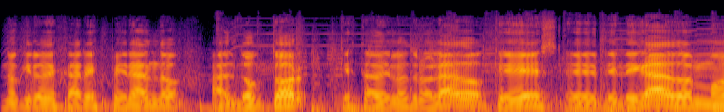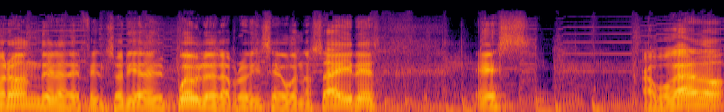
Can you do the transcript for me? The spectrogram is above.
No quiero dejar esperando al doctor que está del otro lado, que es eh, delegado en Morón de la Defensoría del Pueblo de la provincia de Buenos Aires. Es abogado,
